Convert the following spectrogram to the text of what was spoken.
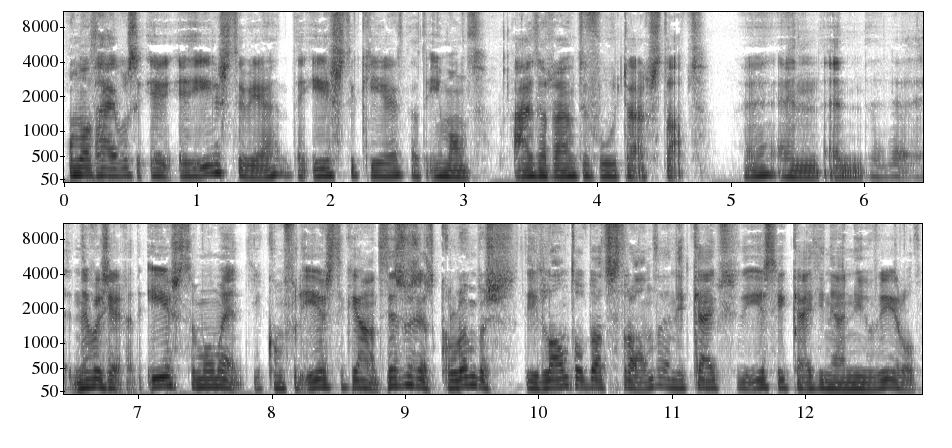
Omdat hij was de eerste weer, de eerste keer dat iemand uit een ruimtevoertuig stapt. Hè? En, en uh, net wil zeggen, het eerste moment, je komt voor de eerste keer aan. Het is zoals Columbus, die landt op dat strand en die kijkt, de eerste keer kijkt hij naar een nieuwe wereld.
